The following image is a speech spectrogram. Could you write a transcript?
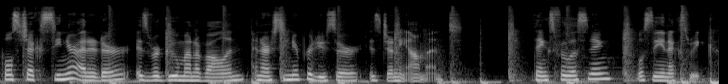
PulseCheck's senior editor is Raghu Manavalan, and our senior producer is Jenny Ament. Thanks for listening. We'll see you next week.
